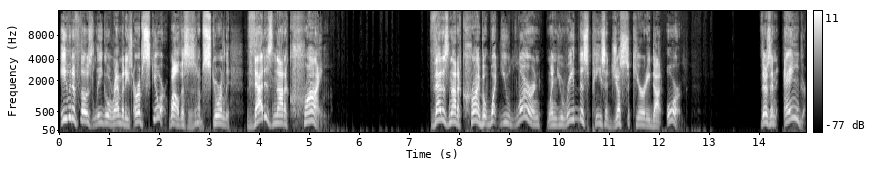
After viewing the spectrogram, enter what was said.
even if those legal remedies are obscure. Well, this is an obscure, le- that is not a crime. That is not a crime. But what you learn when you read this piece at justsecurity.org, there's an anger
